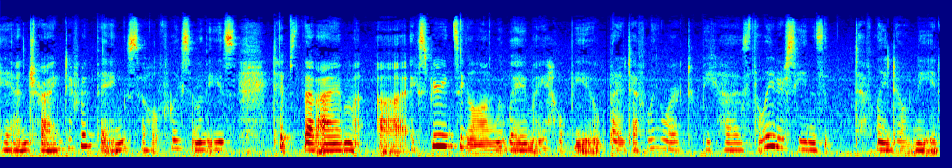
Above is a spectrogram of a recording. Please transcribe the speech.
and trying different things so hopefully some of these tips that I'm uh, experiencing along the way might help you but it definitely worked because the later scenes definitely don't need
